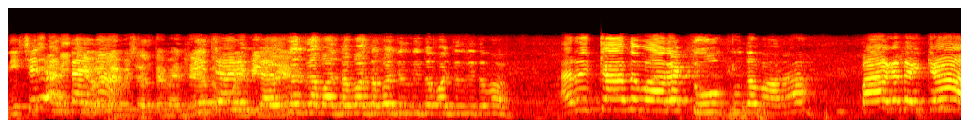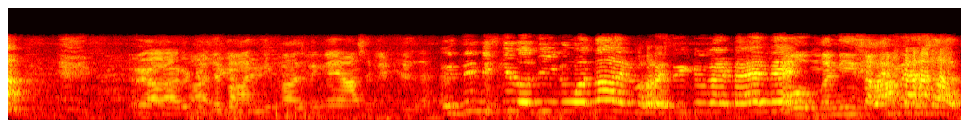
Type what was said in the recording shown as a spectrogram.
नीचे चलते नीचे हैं वाले पे चलते हैं नीचे तो कोई भी नहीं है। दबा दबा दबा जल्दी दबा जल्दी दबा। अरे क्या दबा रहा है? तू क्यों दबा रहा? पागल है क्या? यार बाहर निकाल देंगे यहाँ से लिफ्ट से उस दिन जिसके दो तीन हुआ था बहुत सी क्यों ने ओ मनीष आ मेरे साथ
